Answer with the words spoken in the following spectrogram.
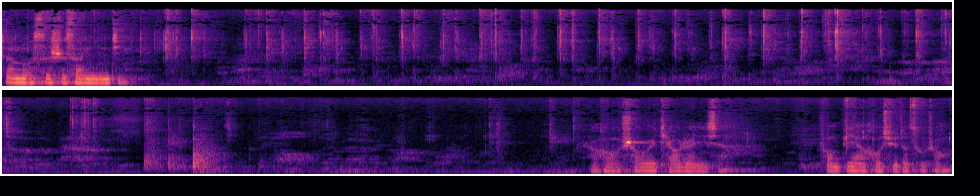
将螺丝十三拧紧，然后稍微调整一下，方便后续的组装。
